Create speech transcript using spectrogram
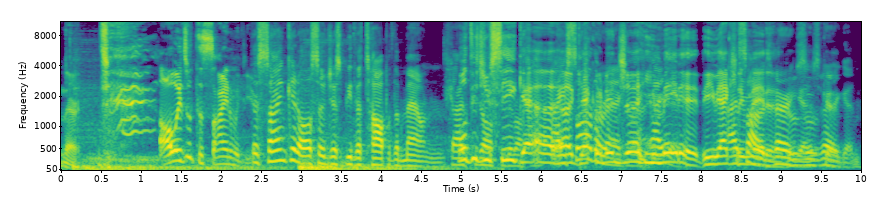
There. Always with the sign with you. The sign could also just be the top of the mountain. That Well, did you see be Ge- uh, Gecko Ninja? He I made did. it. He actually I saw made it. was it. Very It was- good. it It was was very good. good.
